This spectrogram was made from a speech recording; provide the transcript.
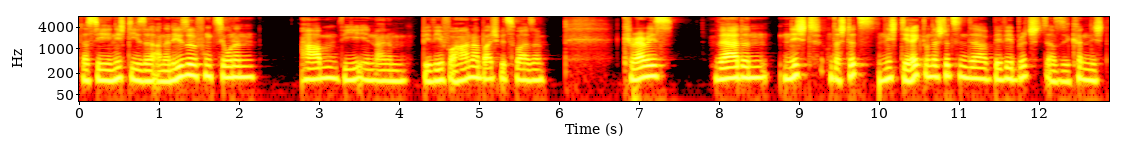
dass sie nicht diese Analysefunktionen haben, wie in einem BW for HANA beispielsweise. Queries werden nicht unterstützt, nicht direkt unterstützt in der BW Bridge, also sie können nicht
